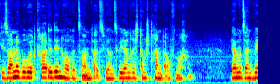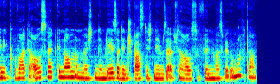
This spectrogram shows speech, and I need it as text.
Die Sonne berührt gerade den Horizont, als wir uns wieder in Richtung Strand aufmachen. Wir haben uns ein wenig private Auszeit genommen und möchten dem Leser den Spaß nicht nehmen, selbst herauszufinden, was wir gemacht haben.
